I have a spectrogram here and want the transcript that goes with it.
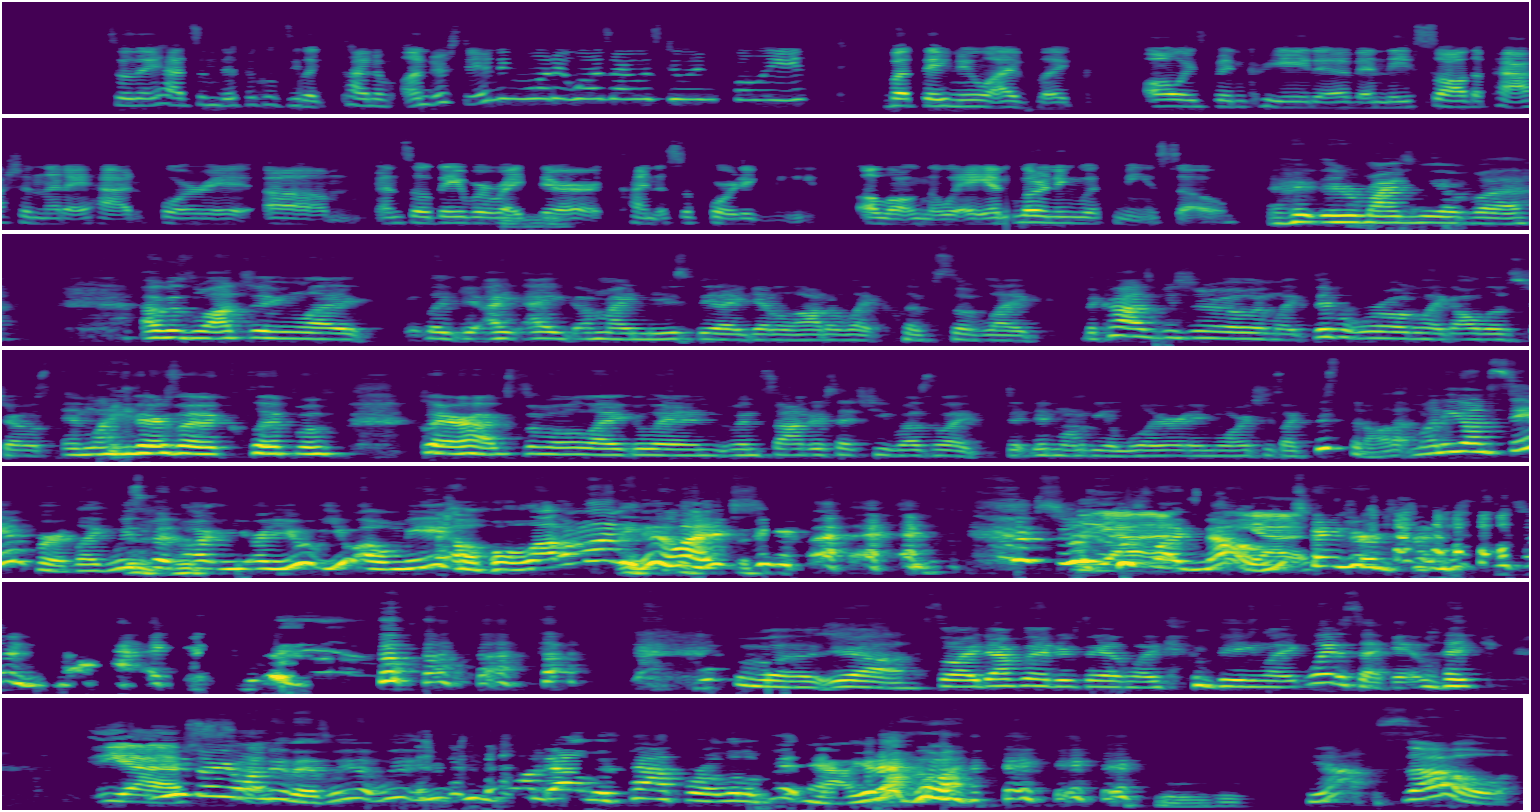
so they had some difficulty like kind of understanding what it was I was doing fully, but they knew I've like always been creative and they saw the passion that I had for it. Um and so they were right Mhm. there kind of supporting me along the way and learning with me. So it reminds me of uh I was watching like like I, I on my newsfeed I get a lot of like clips of like the Cosby Show and like Different World and like all those shows. And like there's a clip of Claire Huxtable like when when Sondra said she wasn't like di- didn't want to be a lawyer anymore she's like we spent all that money on Stanford. Like we spent are, you- are you you owe me a whole lot of money. Like she she was Yes, like no yes. you change your decision back but yeah so I definitely understand like being like wait a second like yeah. are you sure you want to do this? We, we, you've gone down this path for a little bit now, you know? Mhm. yeah. So,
